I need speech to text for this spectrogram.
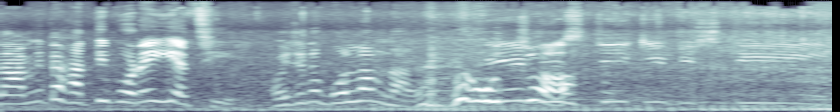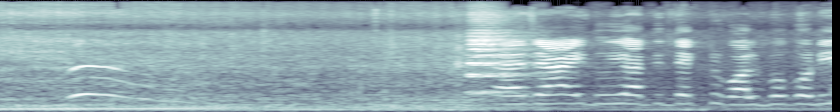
না আমি তো হাতি পরেই আছি। ওই জন্য বললাম না। উচ্চ। বৃষ্টি কি বৃষ্টি। যাই দুই হাতিতে একটু গল্প করি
